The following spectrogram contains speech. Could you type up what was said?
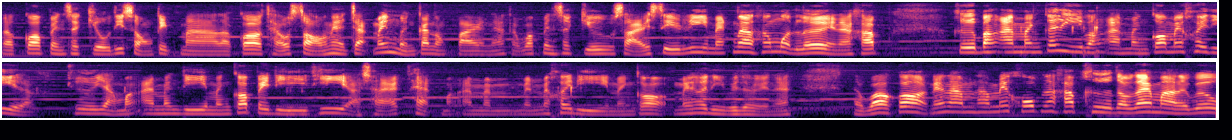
แล้วก็เป็น skill ที่ 2 ติดมา แล้วก็แถว2เนี่ยจะไม่เหมือนกันออกไปนะ แต่ว่าเป็น skill สายซีรีส์ Magna ทั้งหมดเลยนะครับ คือบางอันมันก็ดีบางอันมันก็ไม่ค่อยดีหรอก คืออย่างบางอันมันดีมันก็ไปดีที่อ่า charge attack บางอันมันมันไม่ค่อยดี มันก็ไม่ค่อยดีไปเลยนะ แต่ว่าก็แนะนำทำไม่ครบนะครับ คือเราได้มาเลเวล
